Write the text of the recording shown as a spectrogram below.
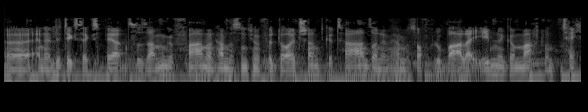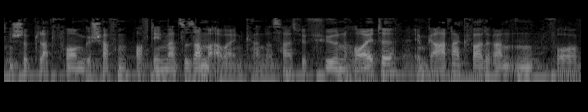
äh, Analytics-Experten zusammengefahren und haben das nicht nur für Deutschland getan, sondern wir haben das auf globaler Ebene gemacht und technische Plattformen geschaffen, auf denen man zusammenarbeiten kann. Das heißt, wir führen heute im Gartner-Quadranten vor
